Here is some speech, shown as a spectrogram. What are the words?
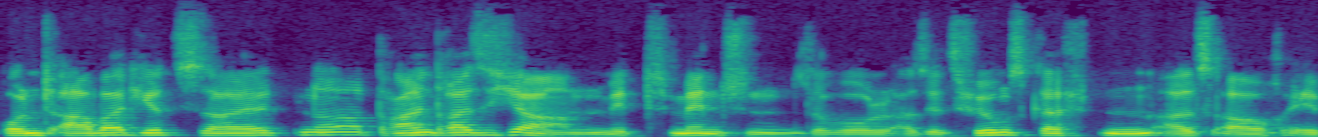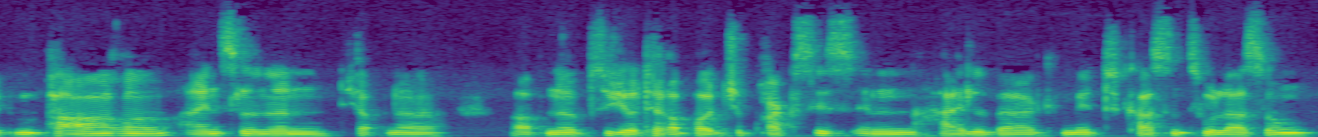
und arbeite jetzt seit na, 33 Jahren mit Menschen, sowohl also jetzt Führungskräften als auch eben Paare, Einzelnen. Ich habe eine, hab eine psychotherapeutische Praxis in Heidelberg mit Kassenzulassung,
